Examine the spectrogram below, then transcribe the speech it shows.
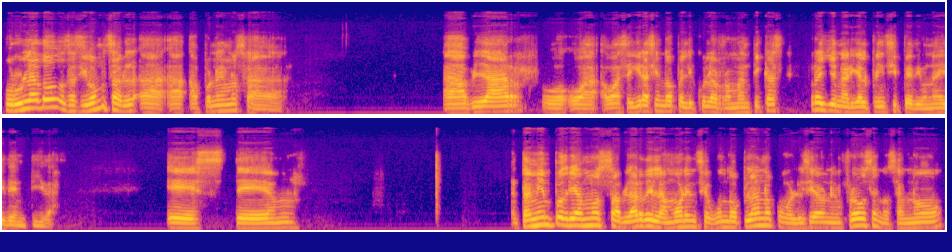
por un lado, o sea, si vamos a, ponernos a, a hablar o, a, seguir haciendo películas románticas, rellenaría al príncipe de una identidad. Este. También podríamos hablar del amor en segundo plano, como lo hicieron en Frozen, o sea, no.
